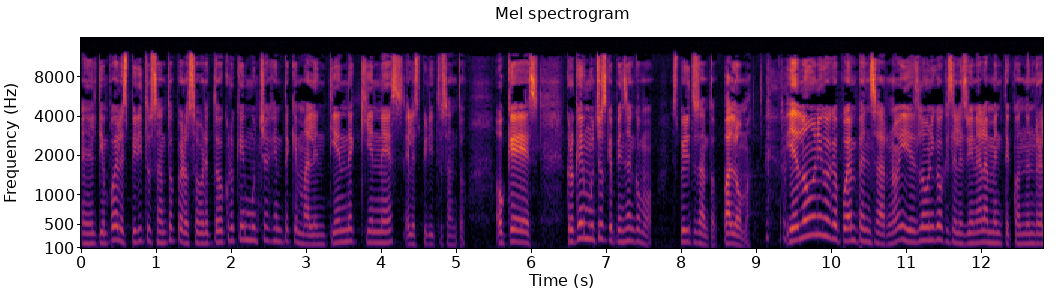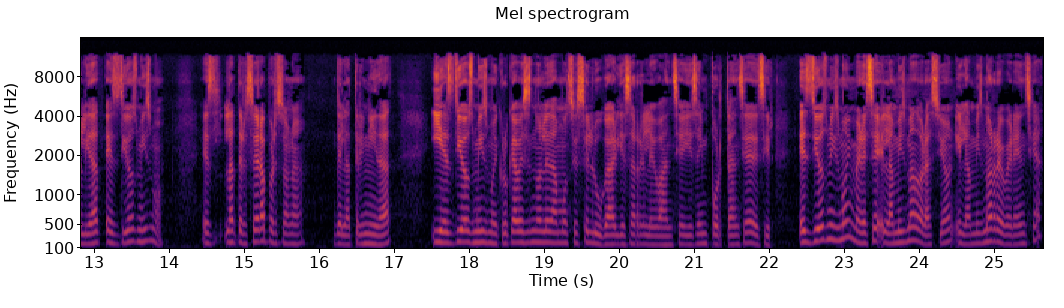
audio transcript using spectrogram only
en el tiempo del Espíritu Santo, pero sobre todo creo que hay mucha gente que malentiende quién es el Espíritu Santo o qué es. Creo que hay muchos que piensan como Espíritu Santo, paloma. Y es lo único que pueden pensar, ¿no? Y es lo único que se les viene a la mente cuando en realidad es Dios mismo. Es la tercera persona de la Trinidad y es Dios mismo. Y creo que a veces no le damos ese lugar y esa relevancia y esa importancia de decir, es Dios mismo y merece la misma adoración y la misma reverencia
